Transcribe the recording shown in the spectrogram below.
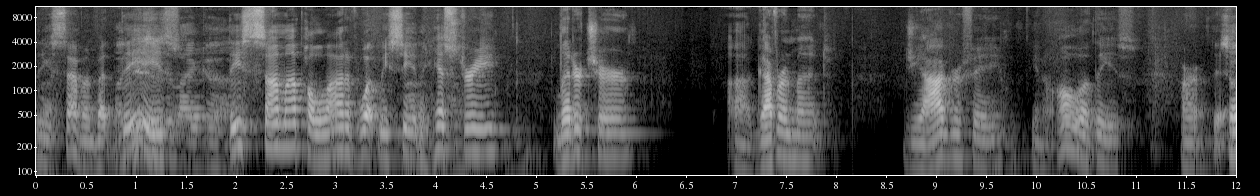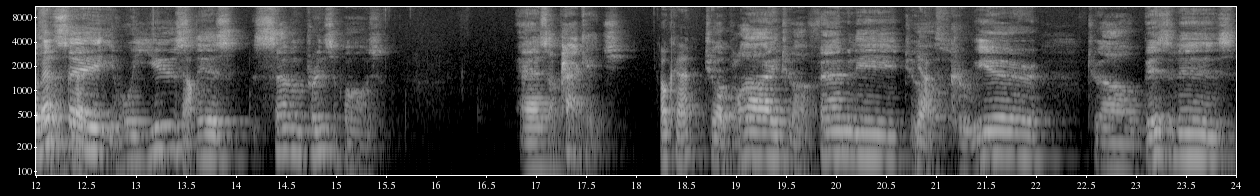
these seven, but, But this these, is like uh, these sum up a lot of what we see in history, literature, uh, government, geography, you know, all of these are. So let's say if we use Yeah. these seven principles as a package Okay, to apply to our family, to our Yes. career, to our business,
